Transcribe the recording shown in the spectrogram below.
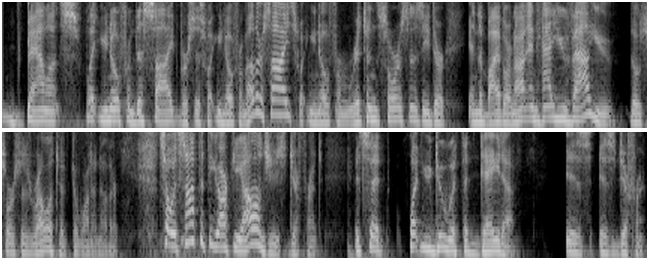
balance what you know from this site versus what you know from other sites, what you know from written sources, either in the Bible or not, and how you value those sources relative to one another. So it's not that the archaeology is different, it's that what you do with the data is, is different.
